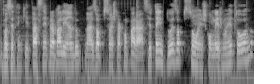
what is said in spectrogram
você tem que estar tá sempre avaliando nas opções para comparar. Se eu tenho duas opções com o mesmo retorno,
